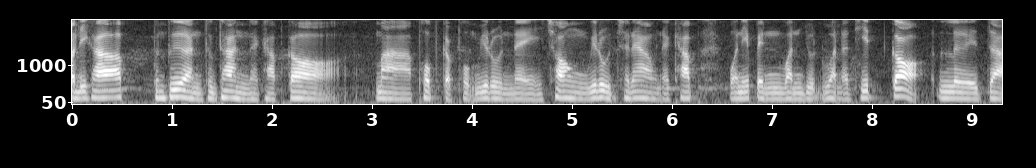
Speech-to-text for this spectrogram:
สวัสดีครับเพื่อนๆทุกท่านนะครับก็มาพบกับผมวิรุณในช่องวิรุณชาแนลนะครับวันนี้เป็นวันหยุดวันอาทิตย์ก็เลยจะ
